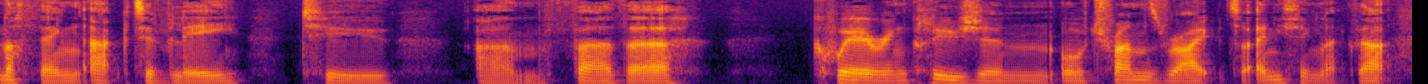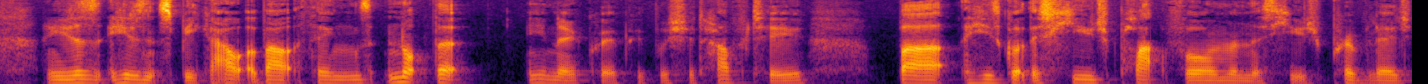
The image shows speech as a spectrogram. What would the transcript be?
nothing actively to um, further queer inclusion or trans rights or anything like that. And he doesn't he doesn't speak out about things. Not that you know queer people should have to, but he's got this huge platform and this huge privilege.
